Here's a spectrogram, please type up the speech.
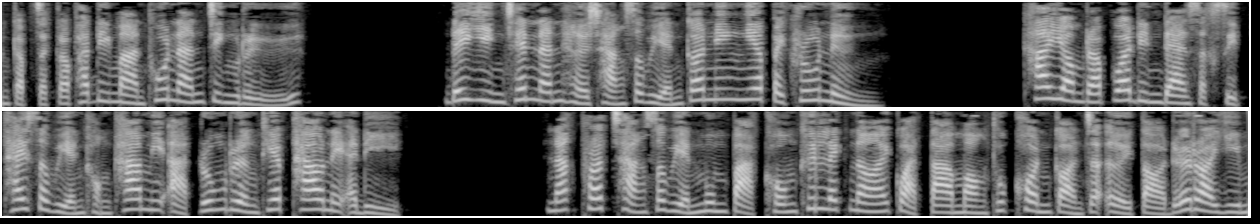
รกับจักรพรรดิมานผู้นั้นจริงหรือ ได้ยินเช่นนั้นเหอฉางเสวียนก็นิ่งเงียบไปครู่หนึ่งข้ายอมรับว่าดินแดนศักดิ์สิทธิ์ไทเสวียนของข้ามีอาจรุ่งเรืองเทียบเท่าในอดีต นักพรตฉางเสวียนมุมปากโค้งขึ้นเล็กน้อยกวาดตามองทุกคนก่อนจะเอ่ยต่อด้วยรอยยิ้ม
